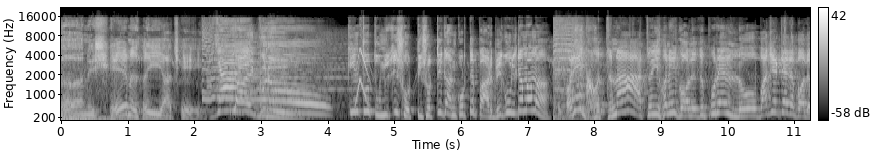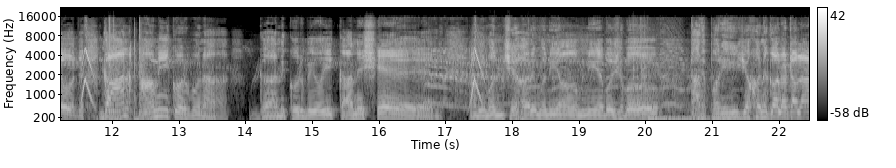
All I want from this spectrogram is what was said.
গান সেন হইয়াছে। জয় গুরু। কিন্তু তুমি কি সত্যি সত্যি গান করতে পারবে গুলটা মামা? ওরে ঘটনা, তুই হলি গলদপুরের লো বাজেটের বলদ। গান আমি করব না, গান করবে ওই কানে সেন। আমি মঞ্চে হারমোনিয়াম নিয়ে বসবো, তারপরে যখন গলা টলা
